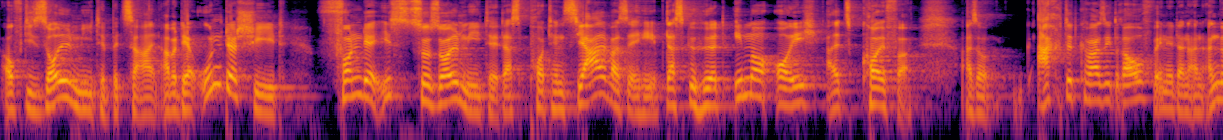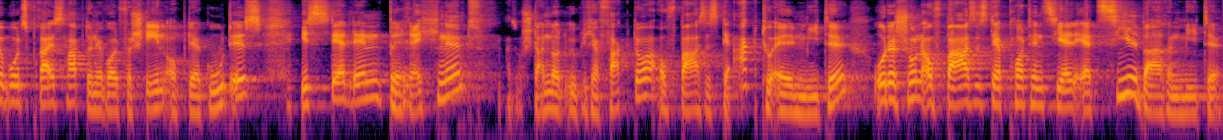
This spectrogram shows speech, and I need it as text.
auf die Sollmiete bezahlen. Aber der Unterschied von der Ist zur Sollmiete, das Potenzial, was er hebt, das gehört immer euch als Käufer. Also achtet quasi drauf, wenn ihr dann einen Angebotspreis habt und ihr wollt verstehen, ob der gut ist, ist der denn berechnet also standortüblicher Faktor, auf Basis der aktuellen Miete oder schon auf Basis der potenziell erzielbaren Miete.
